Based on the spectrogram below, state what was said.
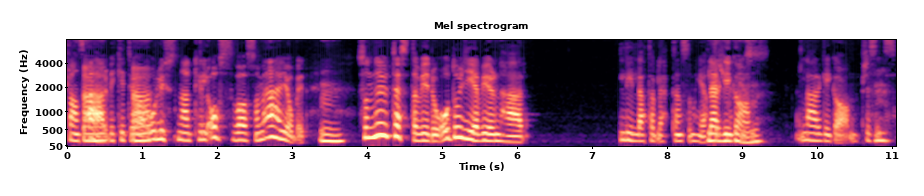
Frans Ja, är. Vilket jag, ja. Mm. och lyssnar till oss vad som är jobbigt. Så nu testar vi då och då ger vi den här lilla tabletten som heter... Largigan. mycket- Largigan, precis.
